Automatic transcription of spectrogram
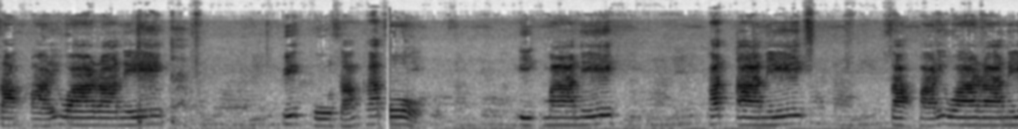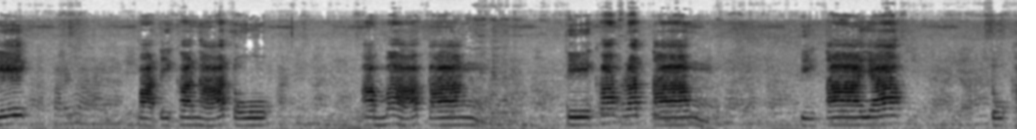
สัปปาริวารานิภิกขุสังฆโตอิมานิ พัตตานิสัปปาริวารานิปาติคันหาตุอัมมหากังทีฆรัตตังปิตายะ สุข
